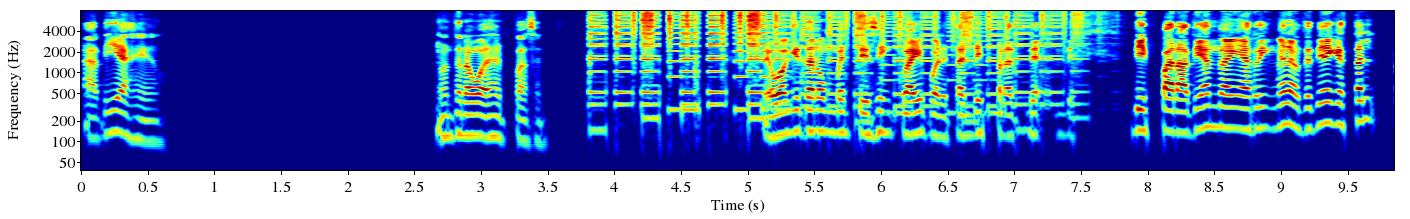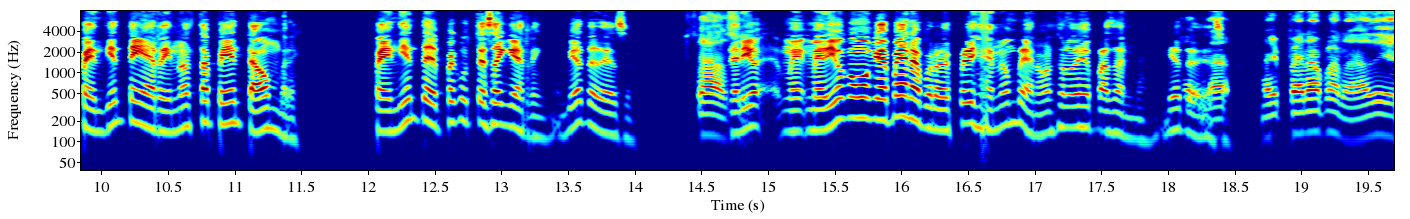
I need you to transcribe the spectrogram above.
A tía Geo. No te lo voy a dejar pasar. Te voy a quitar un 25 ahí por estar dispara- de- de- disparateando en el ring. Mira, usted tiene que estar pendiente en el ring, no estar pendiente a hombre. Pendiente después que usted salga del ring. Olvídate de eso. Digo, me, me dio como que pena, pero después dije, no, hombre, no se lo deje pasar nada. Olvídate de eso. No hay pena para nadie.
